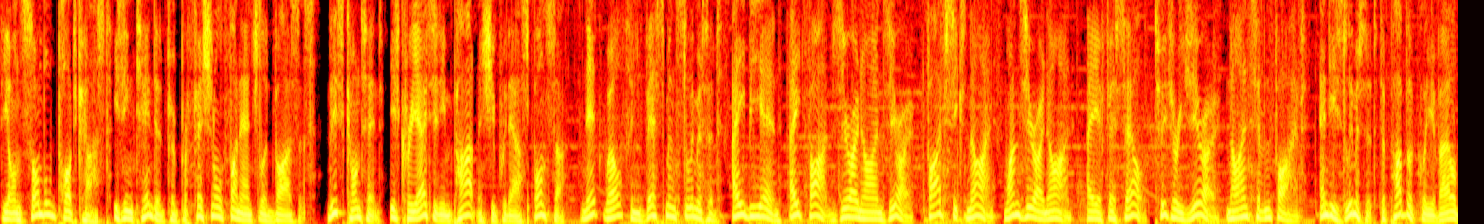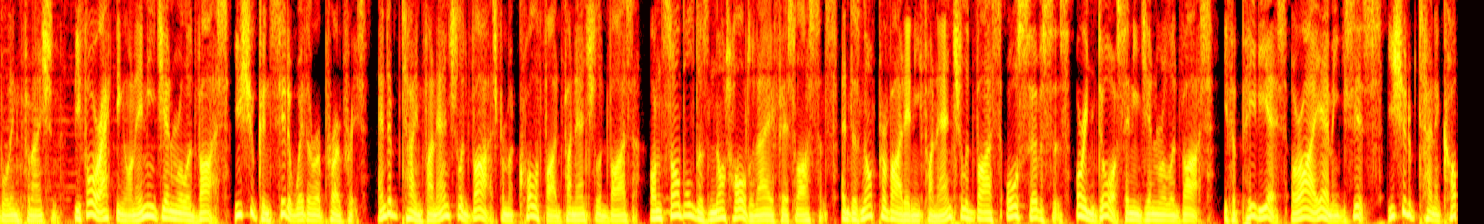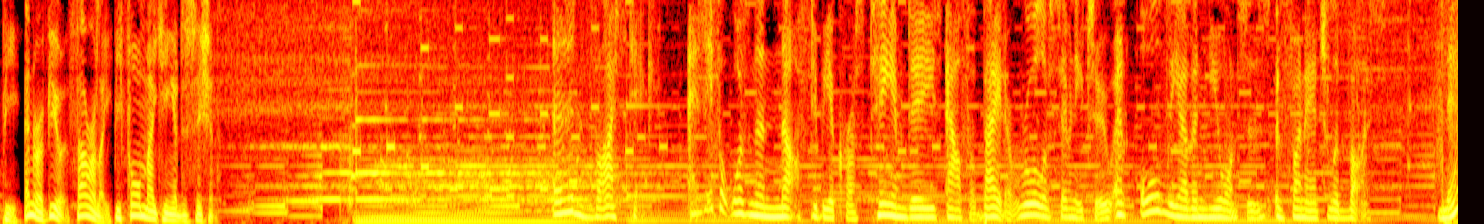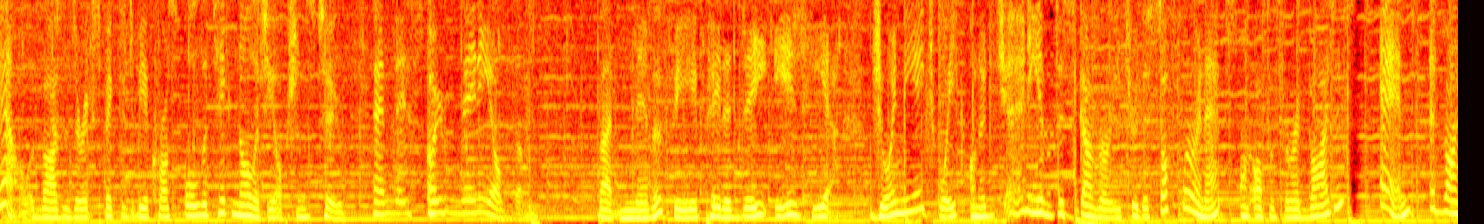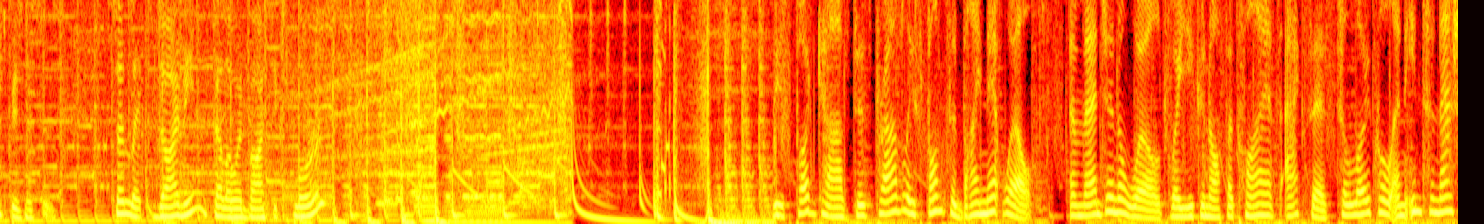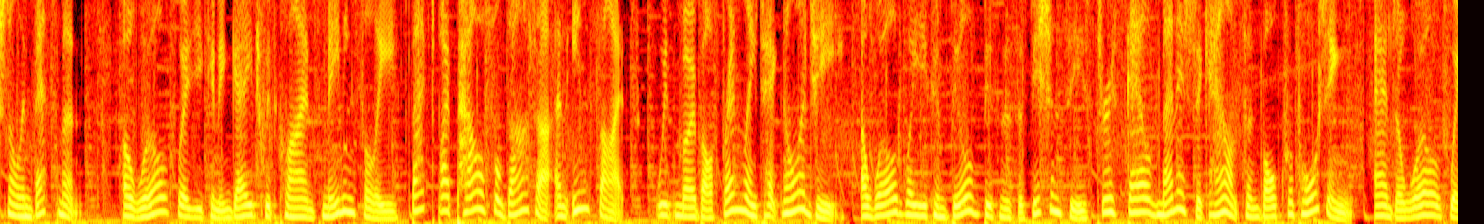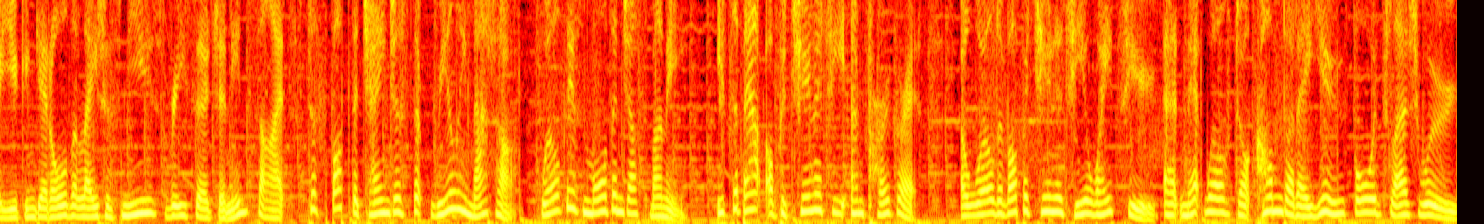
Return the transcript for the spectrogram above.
The Ensombl podcast is intended for professional financial advisors. This content is created in partnership with our sponsor, Netwealth Investments Limited, ABN 85090 569 109, AFSL 230 975, and is limited to publicly available information. Before acting on any general advice, you should consider whether appropriate and obtain financial advice from a qualified financial advisor. Ensombl does not hold an AFS license and does not provide any financial advice or services or endorse any general advice. If a PDS or IM exists, you should obtain a copy and review it thoroughly before making a decision. Advice Tech. As if it wasn't enough to be across TMDs, Alpha, Beta, Rule of 72, and all the other nuances of financial advice. Now, advisors are expected to be across all the technology options too, and there's so many of them. But never fear, Peita D is here. Join me each week on a journey of discovery through the software and apps on offer for advisors and advice businesses. So let's dive in, fellow advice explorers. This podcast is proudly sponsored by Netwealth. Imagine a world where you can offer clients access to local and international investments. A world where you can engage with clients meaningfully, backed by powerful data and insights with mobile friendly technology. A world where you can build business efficiencies through scaled managed accounts and bulk reporting. And a world where you can get all the latest news, research, and insights to spot the changes that really matter. Wealth is more than just money. It's about opportunity and progress. A world of opportunity awaits you at netwealth.com.au forward slash woo.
